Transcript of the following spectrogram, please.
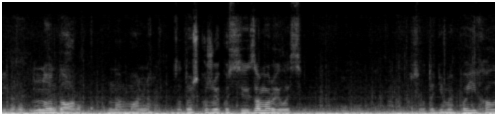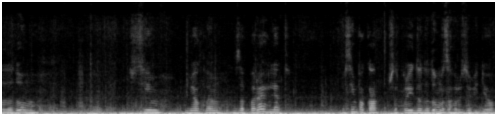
і не робити. Ну да, нормально. Зато я ж кажу, якось і заморились. Все, тоді ми поїхали додому. Всім дякуємо за перегляд. Всім пока. Зараз приїду додому, загрузю відео.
